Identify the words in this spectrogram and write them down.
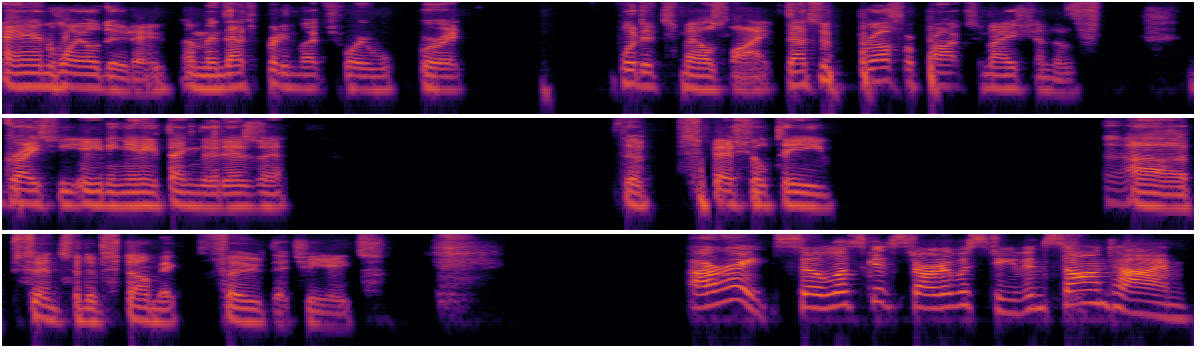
and whale doo doo. I mean, that's pretty much where where it what it smells like. That's a rough approximation of Gracie eating anything that isn't the specialty uh, sensitive stomach food that she eats. all right. So let's get started with Stephen Sondheim,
